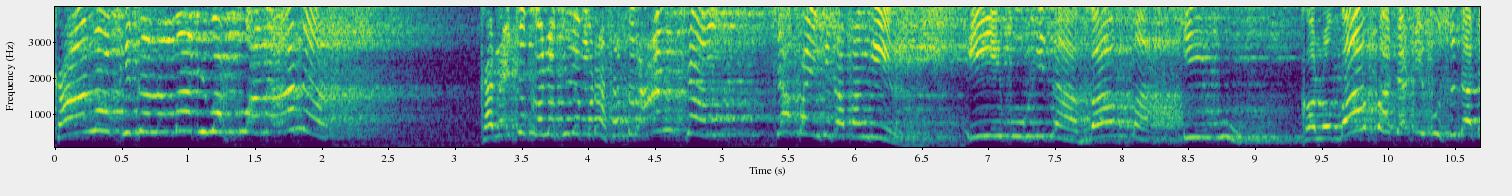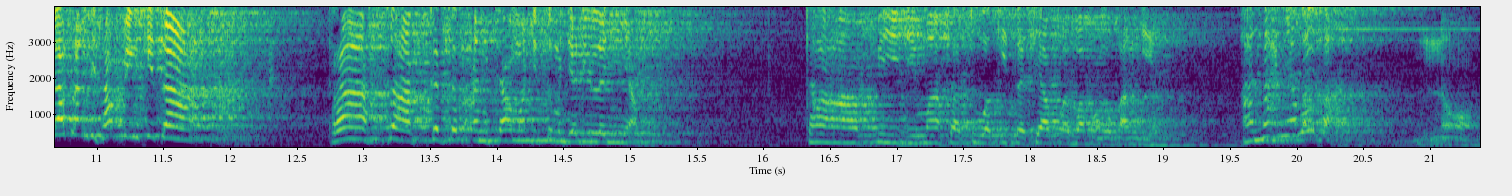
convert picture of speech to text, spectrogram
Kalau kita lemah di waktu anak-anak, karena itu kalau kita merasa terancam, siapa yang kita panggil? Ibu kita, bapak, ibu. Kalau bapak dan ibu sudah datang di samping kita, rasa keterancaman itu menjadi lenyap. Tapi di masa tua kita siapa bapak mau panggil? Anaknya bapak? No.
